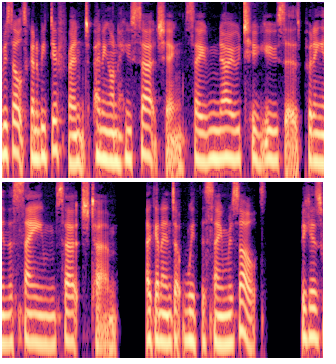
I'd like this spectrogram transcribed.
results are going to be different depending on who's searching. So no two users putting in the same search term are going to end up with the same results because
